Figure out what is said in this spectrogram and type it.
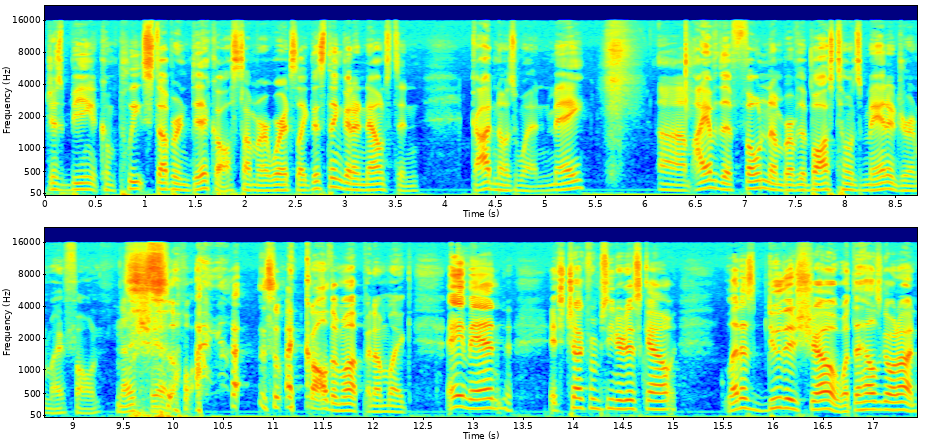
just being a complete stubborn dick all summer. Where it's like this thing got announced in God knows when May. Um, I have the phone number of the Bosstones manager in my phone. No shit. So I, so I called him up and I'm like, "Hey man, it's Chuck from Senior Discount. Let us do this show. What the hell's going on?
